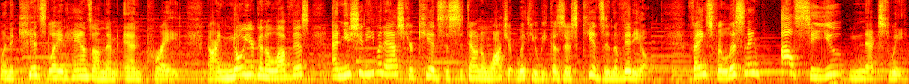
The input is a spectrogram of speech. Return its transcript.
when the kids laid hands on them and prayed. Now, I know you're going to love this, and you should even ask your kids to sit down and watch it with you because there's kids in the video. Thanks for listening. I'll see you next week.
